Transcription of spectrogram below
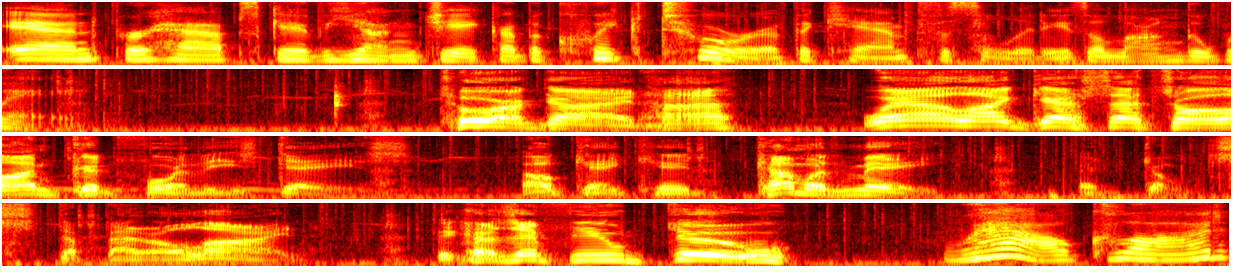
And perhaps give young Jacob a quick tour of the camp facilities along the way. Tour guide, huh? Well, I guess that's all I'm good for these days. Okay, kid, come with me. And don't step out of line. Because if you do, Wow, Claude.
